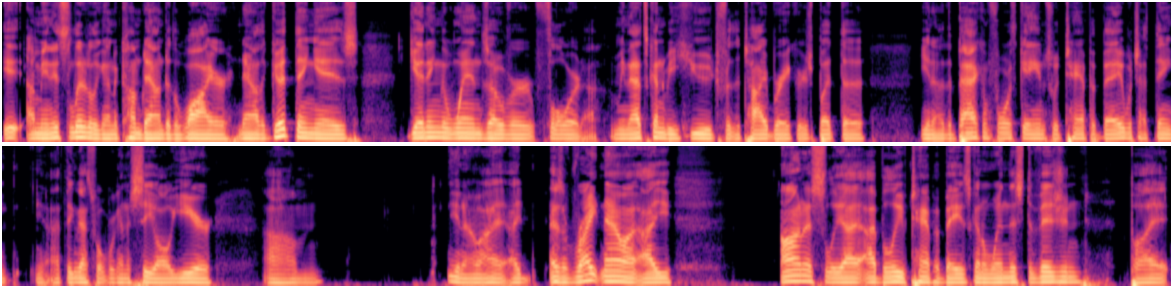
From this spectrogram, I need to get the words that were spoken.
it. I mean it's literally going to come down to the wire. Now the good thing is getting the wins over Florida. I mean that's going to be huge for the tiebreakers, but the you know the back and forth games with Tampa Bay, which I think you know I think that's what we're going to see all year. Um, you know, I, I as of right now, I, I honestly I, I believe Tampa Bay is going to win this division, but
